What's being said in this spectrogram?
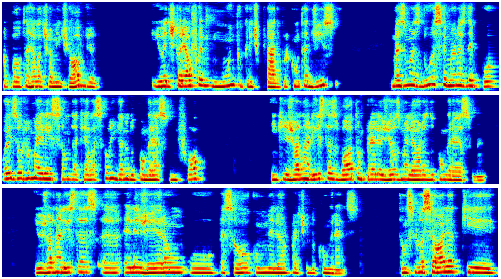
uma pauta relativamente óbvia, e o editorial foi muito criticado por conta disso, mas umas duas semanas depois houve uma eleição daquela, se não me engano, do Congresso em Foco, em que jornalistas votam para eleger os melhores do Congresso, né? E os jornalistas uh, elegeram o PSOL como o melhor partido do Congresso. Então, se você olha que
